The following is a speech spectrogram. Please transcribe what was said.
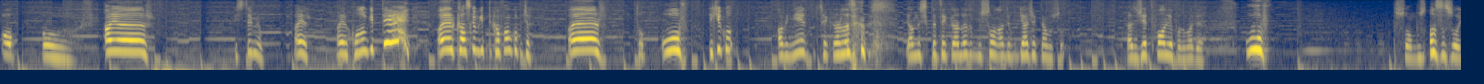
Hop. Oh. Hayır. İstemiyorum. Hayır. Hayır kolum gitti. Hayır kaskım gitti kafam kopacak. Hayır. Top. Of. İki kol. Abi niye tekrarladım? Yanlışlıkla tekrarladım. Bu son. Hadi gerçekten bu son. Hadi jet fall yapalım hadi. Uf. Bu son. Bu asıl son.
